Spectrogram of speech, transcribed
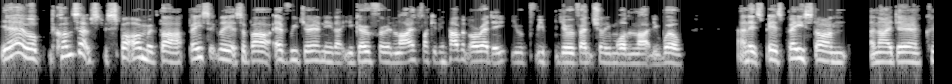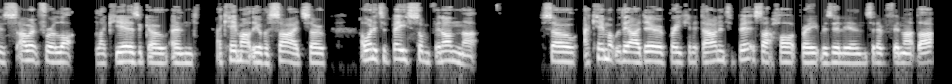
Yeah, well, the concept's spot on with that. Basically, it's about every journey that you go through in life. Like if you haven't already, you you, you eventually more than likely will. And it's it's based on an idea because I went through a lot like years ago, and I came out the other side. So I wanted to base something on that. So I came up with the idea of breaking it down into bits like heartbreak, resilience, and everything like that.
